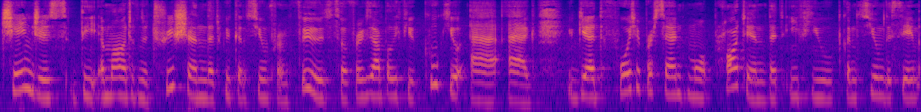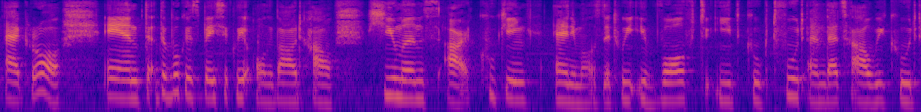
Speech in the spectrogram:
changes the amount of nutrition that we consume from food. So, for example, if you cook your egg, you get 40% more protein than if you consume the same egg raw. And the book is basically all about how humans are cooking animals, that we evolved to eat cooked food, and that's how we could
